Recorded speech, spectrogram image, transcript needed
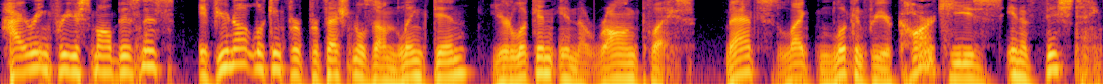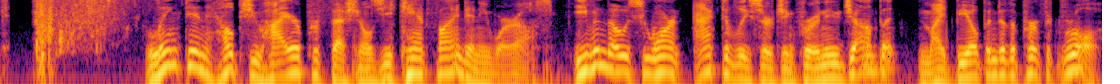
Hiring for your small business? If you're not looking for professionals on LinkedIn, you're looking in the wrong place. That's like looking for your car keys in a fish tank. LinkedIn helps you hire professionals you can't find anywhere else, even those who aren't actively searching for a new job but might be open to the perfect role.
